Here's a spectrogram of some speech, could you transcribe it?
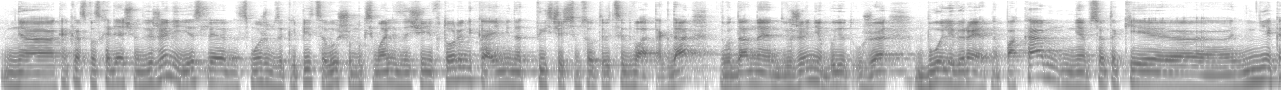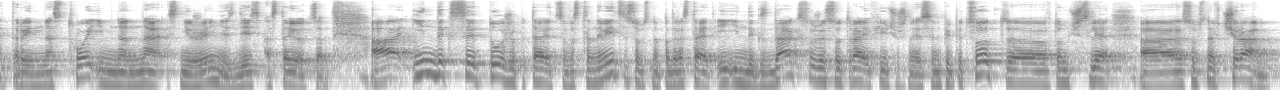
э, как раз восходящем движении, если сможем закрепиться выше максимального значения вторника, а именно 1732. Тогда вот данное движение будет уже более вероятно. Пока все-таки э, некоторый настрой именно на снижение здесь остается. А индексы тоже пытаются восстановиться. Собственно, подрастает и индекс DAX уже с утра, и фьючерсный S&P 500 э, в том числе. А, собственно, вчера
